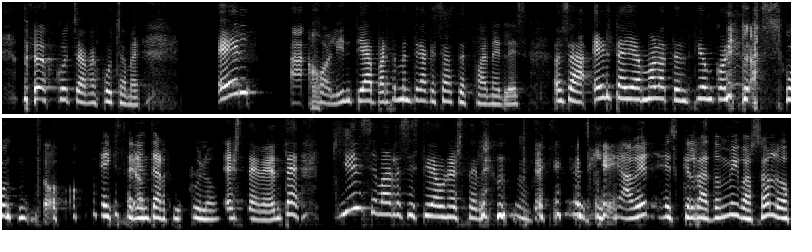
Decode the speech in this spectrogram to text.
Pero escúchame, escúchame. Él, ah, jolín, tía, parece mentira que seas de faneles. O sea, él te llamó la atención con el asunto. Excelente artículo. Excelente. ¿Quién se va a resistir a un excelente? Es que, a ver, es que el ratón me iba solo.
